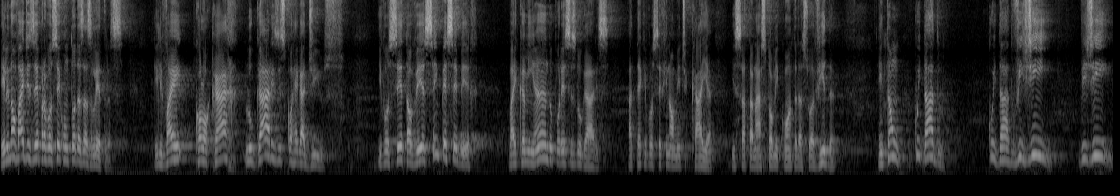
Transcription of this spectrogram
Ele não vai dizer para você com todas as letras. Ele vai colocar lugares escorregadios. E você, talvez sem perceber, vai caminhando por esses lugares até que você finalmente caia e Satanás tome conta da sua vida. Então, cuidado, cuidado, vigie, vigie,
